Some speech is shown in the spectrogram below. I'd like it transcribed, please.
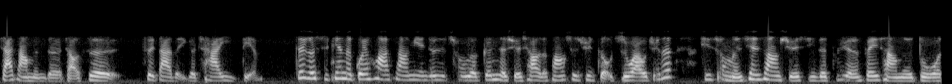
家长们的角色最大的一个差异点。这个时间的规划上面，就是除了跟着学校的方式去走之外，我觉得其实我们线上学习的资源非常的多。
